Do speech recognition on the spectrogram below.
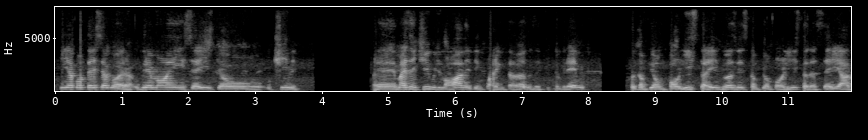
O que acontece agora? O Grêmio aí, que é o, o time é, mais antigo de Mauá, né? Tem 40 anos aqui do Grêmio. Foi campeão paulista aí, duas vezes campeão paulista da Série A.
